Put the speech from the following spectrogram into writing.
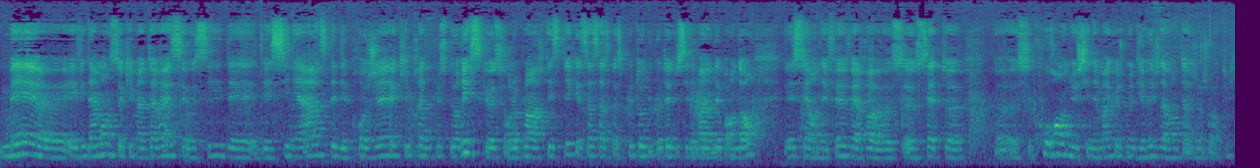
Mais euh, évidemment ce qui m'intéresse c'est aussi des, cinéastes et des projets qui prennent plus de risques sur le plan artistique et ça ça se passe plutôt du côté du cinéma indépendant et c'est en effet vers euh, ce courant du cinéma que je me dirige davantage aujourd'hui.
